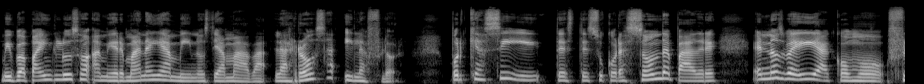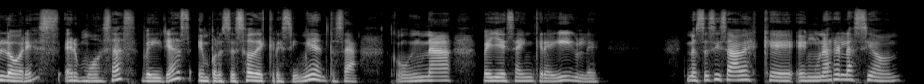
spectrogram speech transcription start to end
Mi papá incluso a mi hermana y a mí nos llamaba la rosa y la flor, porque así, desde su corazón de padre, él nos veía como flores hermosas, bellas, en proceso de crecimiento, o sea, con una belleza increíble. No sé si sabes que en una relación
